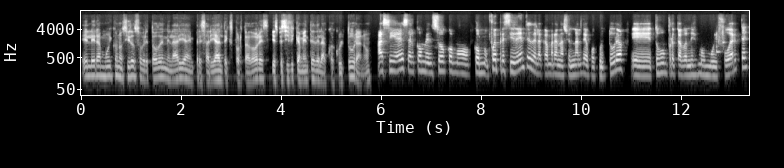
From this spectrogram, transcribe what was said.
él era muy conocido sobre todo en el área empresarial de exportadores y específicamente de la acuacultura, ¿no? Así es, él comenzó como, como fue presidente de la Cámara Nacional de Acuacultura, eh, tuvo un protagonismo muy fuerte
